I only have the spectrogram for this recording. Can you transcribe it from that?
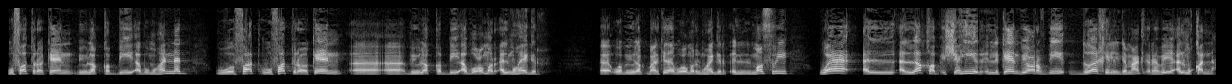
وفترة كان بيلقب بيه أبو مهند وفت- وفترة كان آه، آه، بيلقب بيه أبو عمر المهاجر آه، وبيلقب بعد كده أبو عمر المهاجر المصري واللقب الشهير اللي كان بيعرف بيه داخل الجماعات الإرهابية المقنع.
